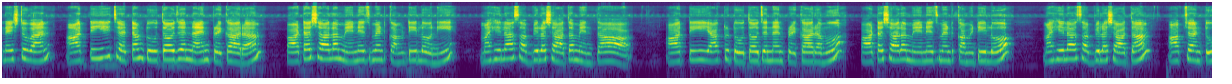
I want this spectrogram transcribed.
next one RTE చట్టం టూ థౌజండ్ నైన్ ప్రకారం పాఠశాల మేనేజ్మెంట్ కమిటీలోని మహిళా సభ్యుల శాతం ఎంత? RTE act two thousand nine ప్రకారము పాఠశాల మేనేజ్మెంట్ కమిటీలో మహిళా సభ్యుల శాతం ఆప్షన్ టూ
